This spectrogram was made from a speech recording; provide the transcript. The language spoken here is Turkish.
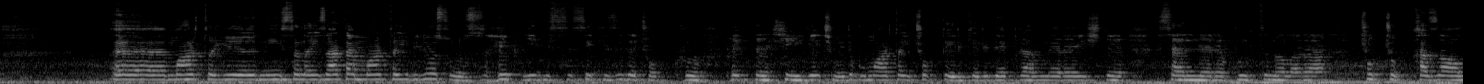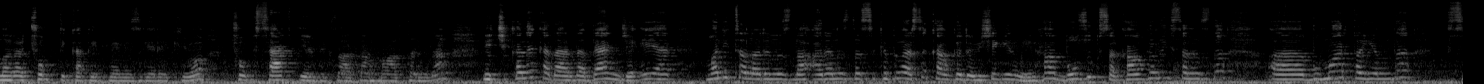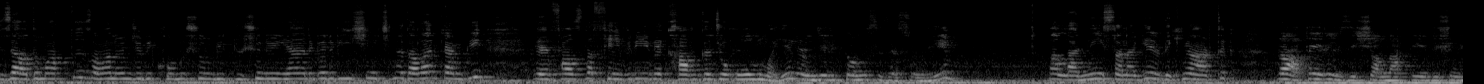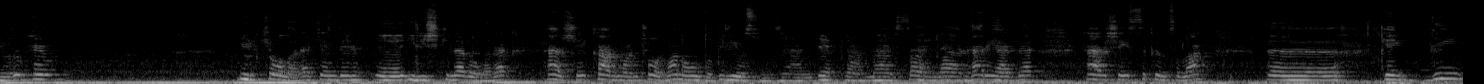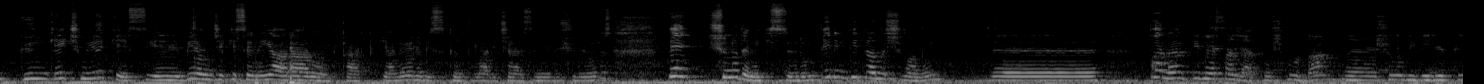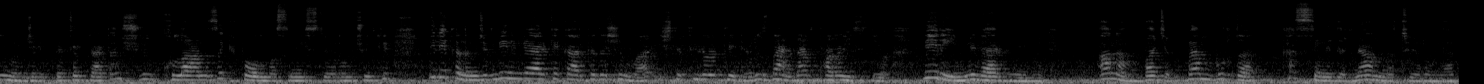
Mart ayı, Nisan ayı zaten Mart ayı biliyorsunuz hep 7'si 8'i de çok pek de şey geçmedi. Bu Mart ayı çok tehlikeli depremlere, işte sellere, fırtınalara, çok çok kazalara çok dikkat etmemiz gerekiyor. Çok sert girdik zaten Mart ayına ve çıkana kadar da bence eğer manitalarınızla aranızda sıkıntı varsa kavga dövüşe girmeyin. Ha bozuksa kavgalıysanız da e, bu Mart ayında size adım attığı zaman önce bir konuşun, bir düşünün. Yani böyle bir işin içine dalarken bir e, fazla fevri ve kavgacı olmayın. Öncelikle onu size söyleyeyim. Vallahi Nisan'a girdik mi artık rahat eririz inşallah diye düşünüyorum. Hem ülke olarak hem de e, ilişkiler olarak her şey karman çorman oldu biliyorsunuz yani depremler, seller, her yerde her şey sıkıntılar. Ee, gün gün geçmiyor ki e, bir önceki seneyi arar olduk artık. Yani öyle bir sıkıntılar içerisinde düşünüyoruz. Ve şunu demek istiyorum. Benim bir danışmanım eee, bana bir mesaj atmış buradan. Eee, şunu bir belirteyim öncelikle tekrardan. Şu kulağınıza küpe olmasını istiyorum çünkü. Melek Hanımcığım benim bir erkek arkadaşım var. İşte flört ediyoruz. Benden para istiyor. Vereyim mi vermeyeyim mi? Anam bacım ben burada kaç senedir ne anlatıyorum ya.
